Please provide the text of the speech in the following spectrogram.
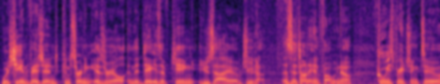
which he envisioned concerning Israel in the days of King Uzziah of Judah. There's a ton of info. We know who he's preaching to,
